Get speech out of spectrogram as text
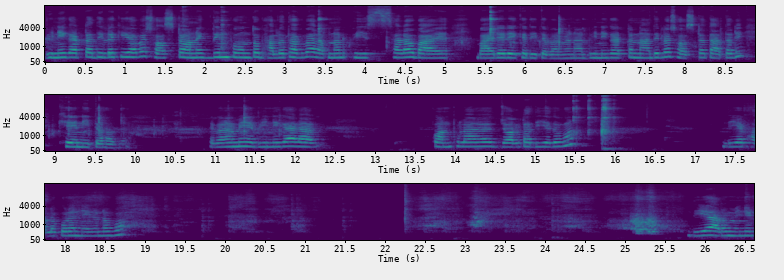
ভিনিগারটা দিলে কি হবে? সসটা অনেক দিন পর্যন্ত ভালো থাকবে আর আপনার ফ্রিজ ছাড়াও বাইরে রেখে দিতে পারবেন। আর ভিনিগারটা না দিলে সসটা তাড়াতাড়ি খেয়ে নিতে হবে। এবার আমি ভিনিগার আর কর্নফ্লাওয়ারের জলটা দিয়ে দেবো। দিয়ে ভালো করে নেড়ে নেব। দিয়ে আরও মিনিট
